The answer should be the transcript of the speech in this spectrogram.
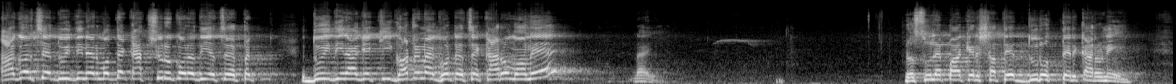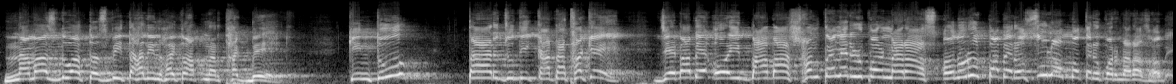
আগরছে দুই দিনের মধ্যে কাজ শুরু করে দিয়েছে। দুই দিন আগে কি ঘটনা ঘটেছে কারও মনে নাই? রসুলে পাকের সাথে দূরত্বের কারণে নামাজ, দোয়া, তসবি, তাহলিল হয়তো আপনার থাকবে। কিন্তু তার যদি কাটা থাকে, যেভাবে ওই বাবা সন্তানের উপর নারাজ, অনুরূপভাবে রসুল উম্মতের উপর নারাজ হবে।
